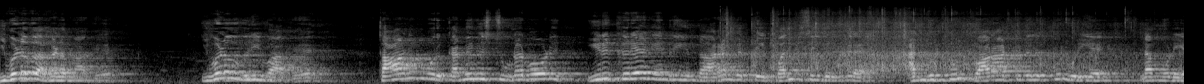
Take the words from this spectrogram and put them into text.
இவ்வளவு அகலமாக இவ்வளவு விரிவாக தானும் ஒரு கம்யூனிஸ்ட் உணர்வோடு இருக்கிறேன் என்று இந்த அரங்கத்தில் பதிவு செய்திருக்கிற அன்புக்கும் பாராட்டுதலுக்கும் உரிய நம்முடைய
